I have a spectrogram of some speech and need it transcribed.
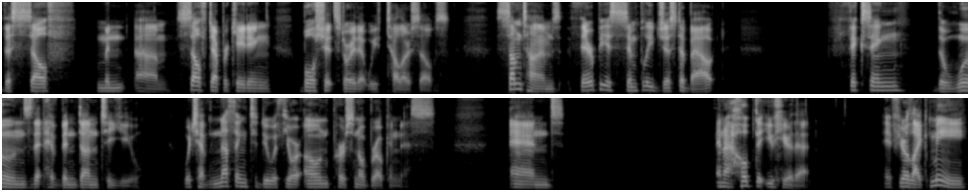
the self um, self-deprecating bullshit story that we tell ourselves. Sometimes therapy is simply just about fixing the wounds that have been done to you which have nothing to do with your own personal brokenness. And and I hope that you hear that. If you're like me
